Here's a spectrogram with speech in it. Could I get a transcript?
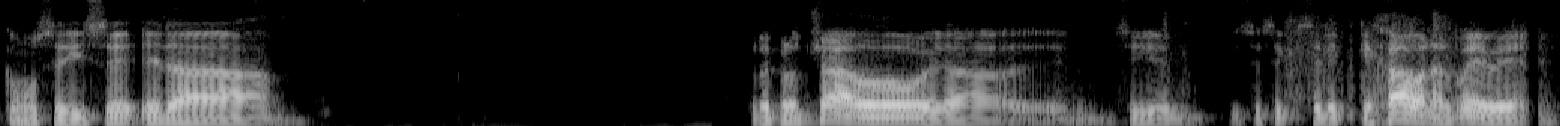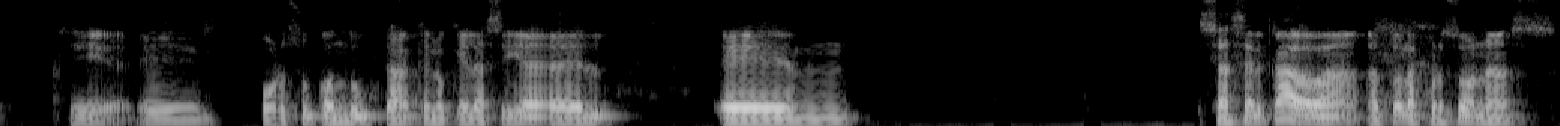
¿cómo se dice? Era reprochado, era, eh, sí, se, le quejaban al rebe, ¿sí? Eh, por su conducta, que es lo que él hacía, él em, se acercaba a todas las personas,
